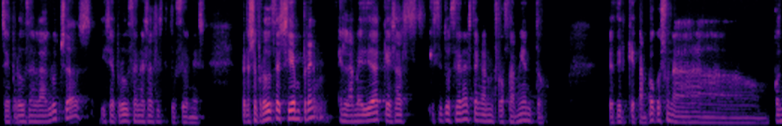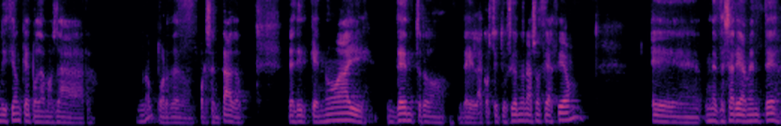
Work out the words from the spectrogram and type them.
Se producen las luchas y se producen esas instituciones, pero se produce siempre en la medida que esas instituciones tengan un rozamiento. Es decir, que tampoco es una condición que podamos dar por, por sentado. Es decir, que no hay dentro de la constitución de una asociación eh, necesariamente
